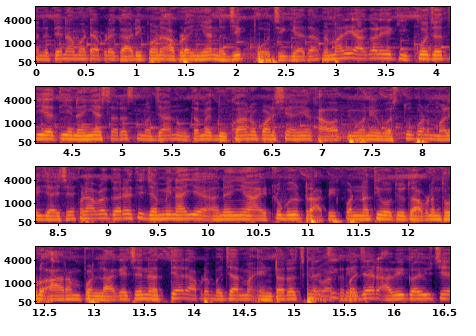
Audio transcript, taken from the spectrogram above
અને તેના માટે આપણે ગાડી પણ આપણે અહીંયા નજીક પહોંચી ગયા હતા. અને મારી આગળ એક ઇકો જતી હતી અને અહીંયા સરસ મજાનું તમે દુકાનો પણ છે અહીંયા ખાવા પીવાની વસ્તુ પણ મળી જાય છે. પણ આપણે ઘરેથી જમીન આવીએ અને અહીંયા એટલું બધું ટ્રાફિક પણ નથી હોતું તો આપણને થોડું આરામ પણ લાગે છે. અને અત્યારે આપણે બજારમાં એન્ટર જ કરવા બજાર આવી ગયું છે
